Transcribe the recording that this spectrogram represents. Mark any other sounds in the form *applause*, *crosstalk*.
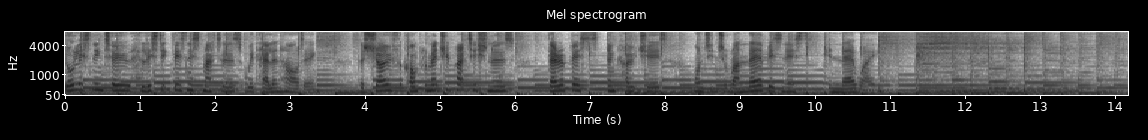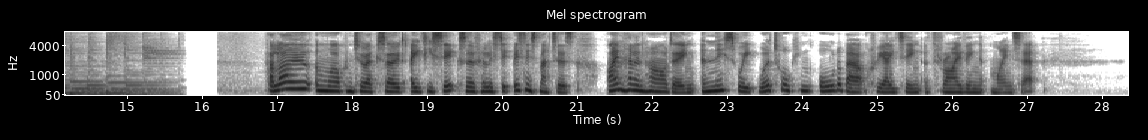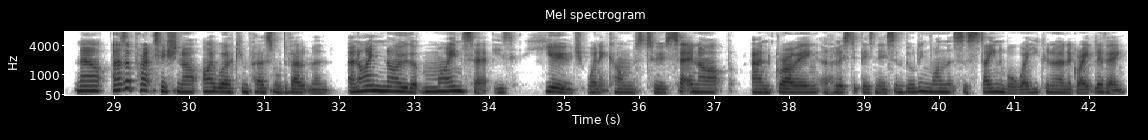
You're listening to Holistic Business Matters with Helen Harding, the show for complementary practitioners, therapists, and coaches wanting to run their business in their way. Hello, and welcome to episode 86 of Holistic Business Matters. I'm Helen Harding, and this week we're talking all about creating a thriving mindset. Now, as a practitioner, I work in personal development, and I know that mindset is huge when it comes to setting up and growing a holistic business and building one that's sustainable where you can earn a great living.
